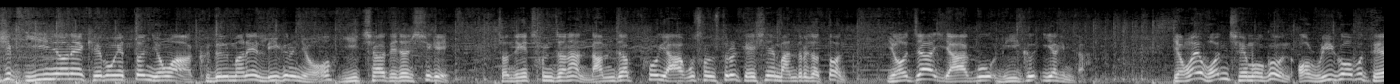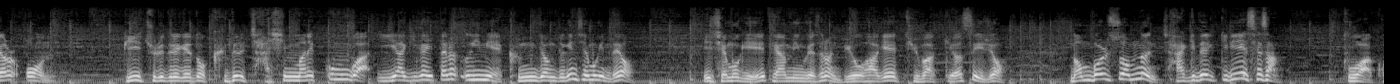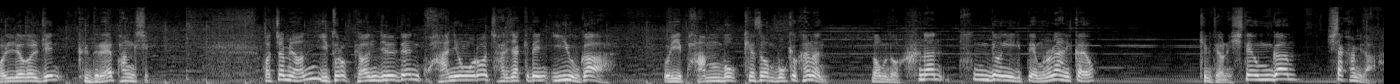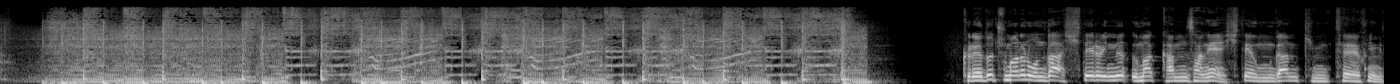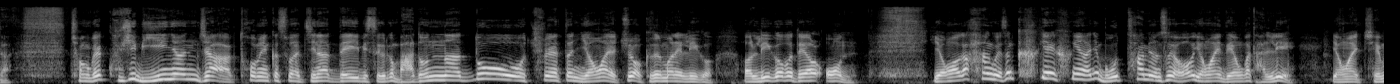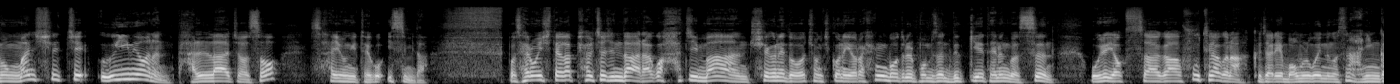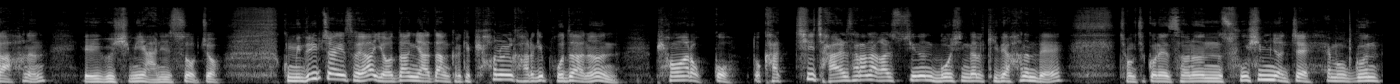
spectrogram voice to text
1992년에 개봉했던 영화 그들만의 리그는요, 2차 대전 시기 전쟁에 참전한 남자 프로야구 선수들을 대신해 만들어졌던 여자 야구 리그 이야기입니다. 영화의 원 제목은 A League of Their Own. 비주류들에게도 그들 자신만의 꿈과 이야기가 있다는 의미의 긍정적인 제목인데요. 이 제목이 대한민국에서는 묘하게 뒤바뀌어 쓰이죠. 넘볼 수 없는 자기들끼리의 세상, 부와 권력을 쥔 그들의 방식. 어쩌면 이토록 변질된 관용으로 자리 잡게 된 이유가 우리 반복해서 목격하는 너무도 흔한 풍경이기 때문은 아닐까요? 김태훈의 시대음감 시작합니다. 그래도 주말은 온다. 시대를 읽는 음악 감상의 시대음감 김태훈입니다. 1992년작 톰 행크스와 지나 데이비스 그리고 마돈나도 출연했던 영화였죠. 그들만의 리그, League of Their Own. 영화가 한국에서는 크게 흥행하지 못하면서요. 영화의 내용과 달리 영화의 제목만 실제 의미와는 달라져서 사용이 되고 있습니다. 뭐 새로운 시대가 펼쳐진다라고 하지만 최근에도 정치권의 여러 행보들을 보면서 느끼게 되는 것은 오히려 역사가 후퇴하거나 그 자리에 머물고 있는 것은 아닌가 하는 의구심이 아닐 수 없죠. 국민들 입장에서야 여당, 야당 그렇게 편을 가르기보다는 평화롭고 또 같이 잘 살아나갈 수 있는 무엇인가를 기대하는데 정치권에서는 수십 년째 해묵은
